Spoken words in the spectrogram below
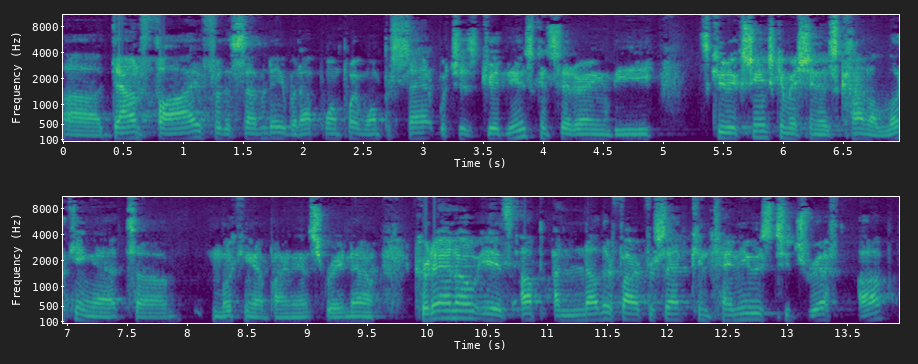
Uh, down five for the seven day, but up 1.1%, which is good news considering the Security Exchange Commission is kind of looking at um, looking at Binance right now. Cardano is up another 5%, continues to drift up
